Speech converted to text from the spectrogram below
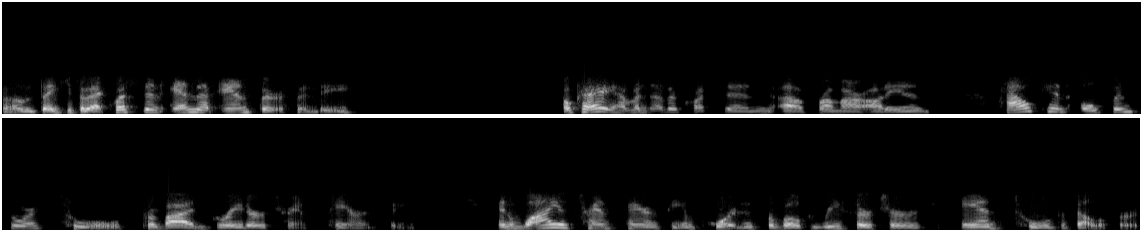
Um, thank you for that question and that answer, Cindy. Okay, I have another question uh, from our audience how can open source tools provide greater transparency? And why is transparency important for both researchers and tool developers?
